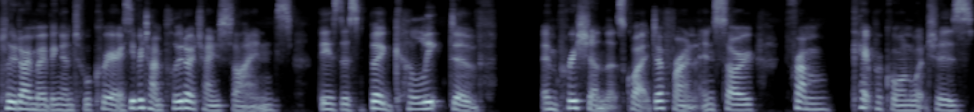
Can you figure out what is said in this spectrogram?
Pluto moving into Aquarius, every time Pluto changes signs, there's this big collective impression that's quite different. And so from Capricorn, which is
